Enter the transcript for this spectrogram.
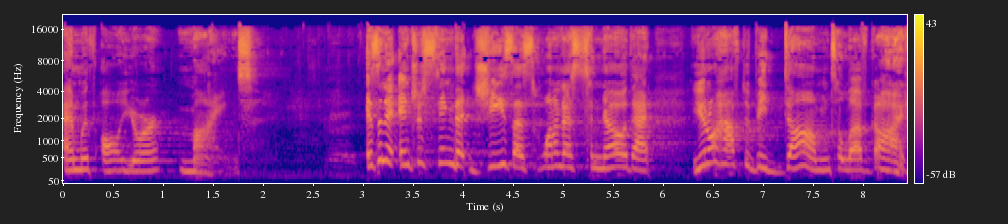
and with all your mind. Isn't it interesting that Jesus wanted us to know that you don't have to be dumb to love God?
